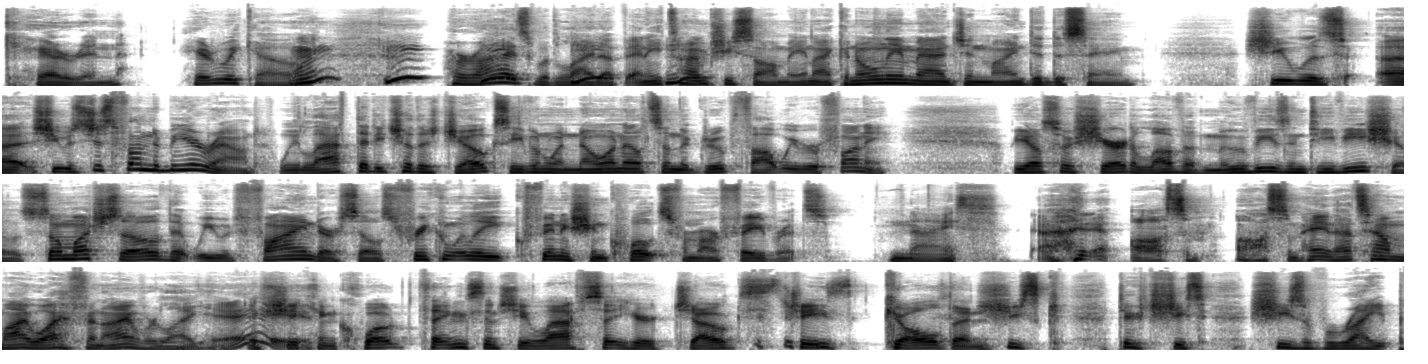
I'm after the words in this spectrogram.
Karen. Here we go. Hmm? Hmm? Her hmm? eyes would light up anytime she saw me, and I can only imagine mine did the same. She was uh, she was just fun to be around. We laughed at each other's jokes even when no one else in the group thought we were funny. We also shared a love of movies and TV shows, so much so that we would find ourselves frequently finishing quotes from our favorites. Nice. awesome, awesome. Hey, that's how my wife and I were like, hey, If she can quote things and she laughs at your jokes, she's golden. she's dude, she's she's ripe.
